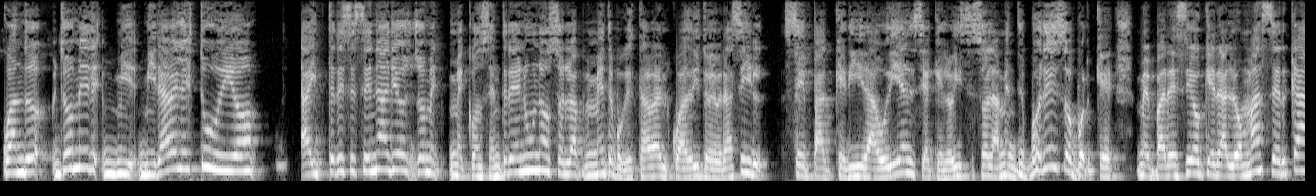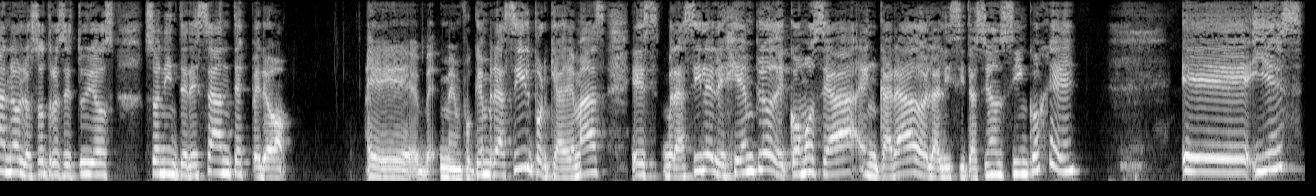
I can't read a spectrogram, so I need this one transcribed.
Cuando yo miraba el estudio, hay tres escenarios, yo me, concentré en uno solamente porque estaba el cuadrito de Brasil. Sepa, querida audiencia, que lo hice solamente por eso, porque me pareció que era lo más cercano. Los otros estudios son interesantes, pero eh, me enfoqué en Brasil porque además es Brasil el ejemplo de cómo se ha encarado la licitación 5G. Eh, y es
